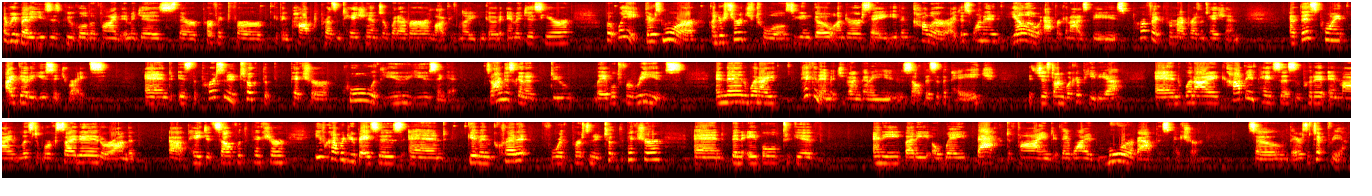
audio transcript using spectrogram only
Everybody uses Google to find images. They're perfect for giving popped presentations or whatever. A lot of people know you can go to images here. But wait, there's more. Under search tools, you can go under, say, even color. I just wanted yellow Africanized bees. Perfect for my presentation. At this point, I'd go to usage rights. And is the person who took the picture cool with you using it? So I'm just going to do labeled for reuse. And then when I pick an image that I'm going to use, I'll visit the page. It's just on Wikipedia. And when I copy and paste this and put it in my list of works cited or on the uh, page itself with the picture, you've covered your bases and given credit for the person who took the picture and been able to give anybody a way back to find if they wanted more about this picture. So there's a tip for you.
